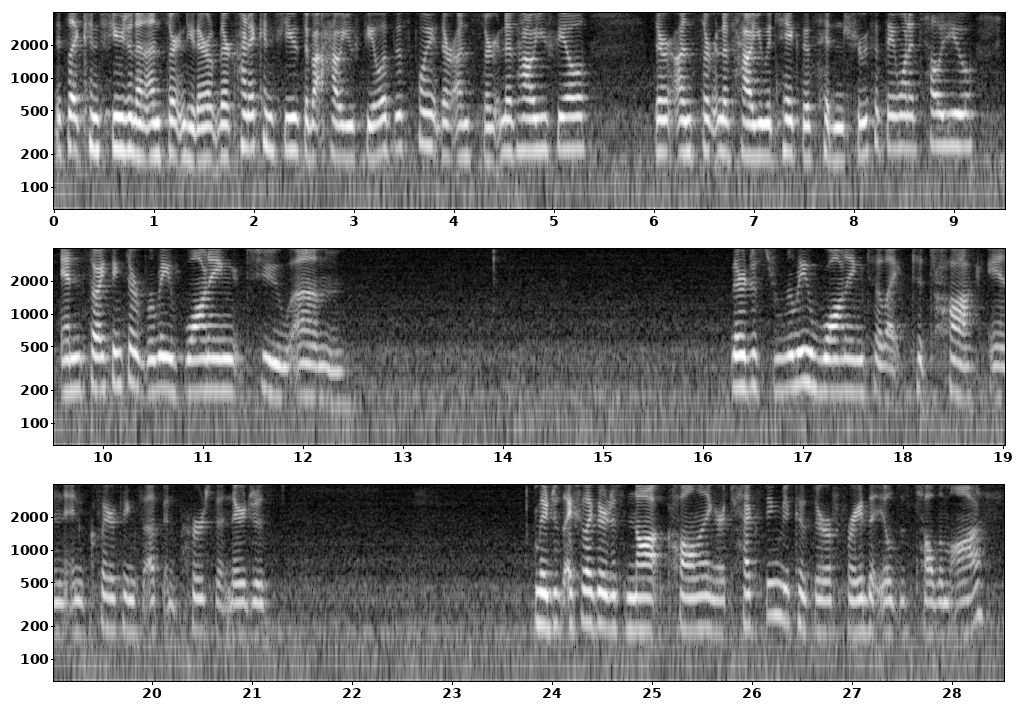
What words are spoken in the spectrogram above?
it's like confusion and uncertainty. They're they're kind of confused about how you feel at this point. They're uncertain of how you feel. They're uncertain of how you would take this hidden truth that they want to tell you. And so i think they're really wanting to um, they're just really wanting to like to talk and and clear things up in person. They're just they're just i feel like they're just not calling or texting because they're afraid that you'll just tell them off.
